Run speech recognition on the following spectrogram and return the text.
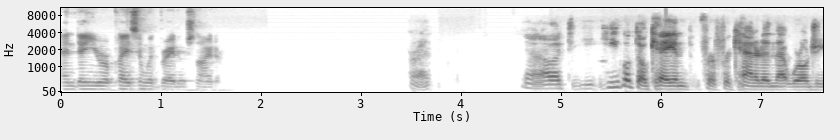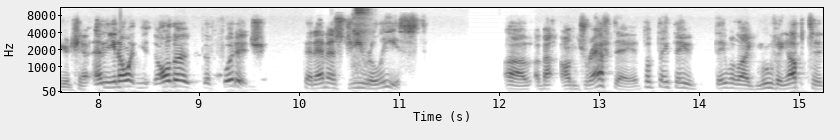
and then you replace him with Braden Schneider. All right. Yeah, I liked. He, he looked okay and for for Canada in that World Junior Champ. And you know what? All the the footage that MSG released uh, about on draft day, it looked like they they were like moving up to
